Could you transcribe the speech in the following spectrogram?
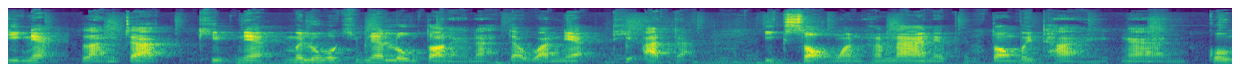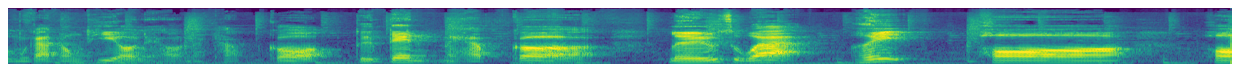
ริงๆเนี่ยหลังจากคลิปเนี้ยไม่รู้ว่าคลิปเนี้ยลงตอนไหนนะแต่วันเนี้ยที่อัดอะอีก 2 วันข้างหน้าเนี่ยผมต้องไปถ่ายงานกรมการท่องเที่ยวแล้วนะครับก็ตื่นเต้นนะครับก็เลยรู้สึกว่าเฮ้ยพอพอ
